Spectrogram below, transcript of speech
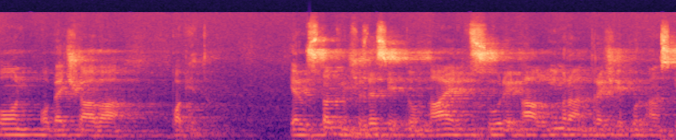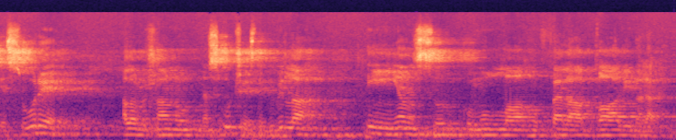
on obećava pobjedu. Jer u 160. ajetu sure Al Imran, treće kuranske sure, Allah Lušanu nas uče, ste bila in jansurkumullahu fala galiba lakum.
